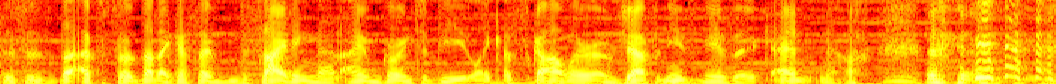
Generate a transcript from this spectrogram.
this is the episode that I guess I'm deciding that I'm going to be like a scholar of Japanese music, and no.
